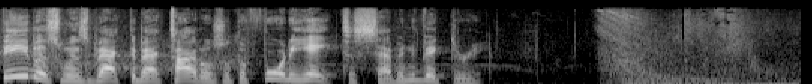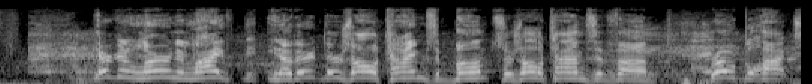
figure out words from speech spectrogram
Phoebus wins back to back titles with a 48 to 7 victory they're going to learn in life. You know, there, there's all times of bumps, there's all kinds of um, roadblocks,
